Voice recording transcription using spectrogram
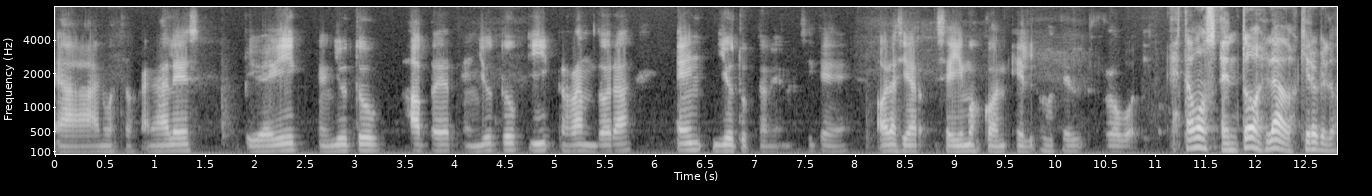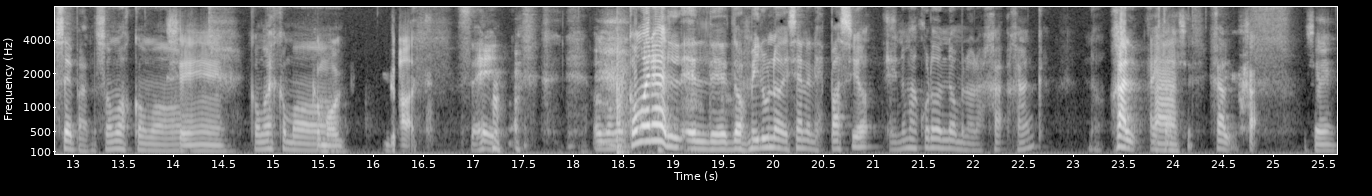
a nuestros canales, Pibe Geek en YouTube, Upper en YouTube y Randora en YouTube también. Así que Ahora sí seguimos con el hotel robótico. Estamos en todos lados, quiero que lo sepan. Somos como. Sí. Como es como. Como God. Sí. o como, ¿Cómo era el, de 2001 decían el espacio? Eh, no me acuerdo el nombre ahora. ¿Hank? No. Hal, ahí está. Ah, sí. Hal. Sí.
